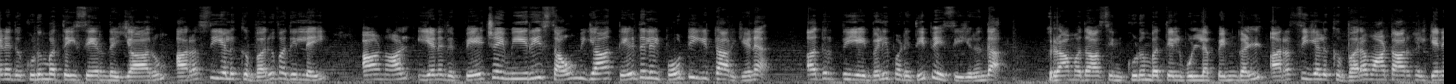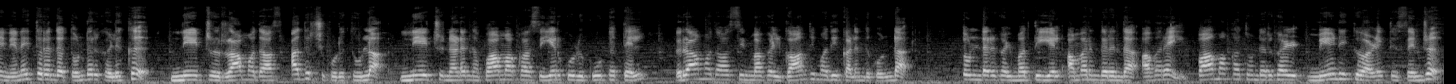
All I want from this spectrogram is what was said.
எனது குடும்பத்தை சேர்ந்த யாரும் அரசியலுக்கு வருவதில்லை. ஆனால் எனது பேச்சை மீறி சௌமியா தேர்தலில் போட்டியிட்டார் என அதிருப்தியை வெளிப்படுத்தி பேசியிருந்தார். ராமதாஸின் குடும்பத்தில் உள்ள பெண்கள் அரசியலுக்கு வரமாட்டார்கள் என நினைத்திருந்த தொண்டர்களுக்கு நேற்று ராமதாஸ் அதிர்ச்சி கொடுத்துள்ளார். நேற்று நடந்த பாமக செயற்குழு கூட்டத்தில் ராமதாஸின் மகள் காந்திமதி கலந்து கொண்டார். தொண்டர்கள் மத்தியில் அமர்ந்திருந்த அவரை பாமக தொண்டர்கள் மேடைக்கு அழைத்து சென்று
